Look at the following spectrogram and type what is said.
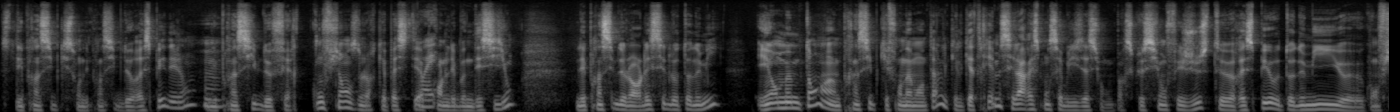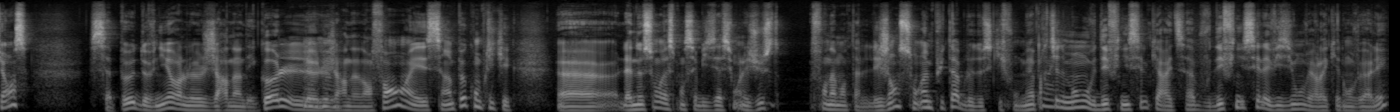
C'est des principes qui sont des principes de respect des gens, des mm. principes de faire confiance dans leur capacité à prendre les bonnes décisions, les principes de leur laisser de l'autonomie. Et en même temps, un principe qui est fondamental, qui est le quatrième, c'est la responsabilisation. Parce que si on fait juste respect, autonomie, euh, confiance, ça peut devenir le jardin d'école, le, mhm. jardin d'enfants, et c'est un peu compliqué. Euh, la notion de responsabilisation, elle est juste fondamentale. Les gens sont imputables de ce qu'ils font, mais à partir du moment où vous définissez le carré de sable, vous définissez la vision vers laquelle on veut aller,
